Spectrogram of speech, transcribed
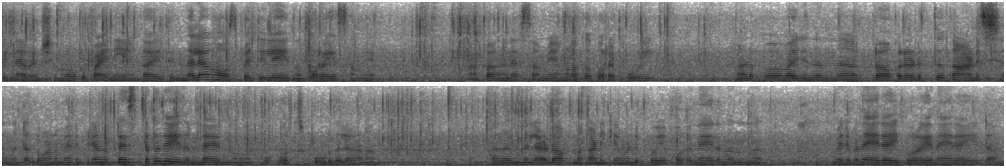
പിന്നെ റിൻഷി മോൾക്ക് പനിയൊക്കെ ആയിട്ട് ഇന്നലെ ഹോസ്പിറ്റലിലായിരുന്നു കുറേ സമയം. അപ്പോൾ അങ്ങനെ സമയങ്ങളൊക്കെ കുറേ പോയി. അവിടെ ഇപ്പോൾ വരി നിന്ന് ടോക്കൺ എടുത്ത് കാണിച്ച് എന്നിട്ടൊക്കെ വേണം വരാൻ. പിന്നെ ടെസ്റ്റൊക്കെ ചെയ്തിട്ടുണ്ടായിരുന്നു. അപ്പോൾ കുറച്ച് കൂടുതലാണ്. അത് ഇന്നലെ ഡോക്ടറിനെ കാണിക്കാൻ വേണ്ടി പോയി. കുറേ നേരം നിന്ന് വരുമ്പോൾ നേരമായി കുറേ നേരമായിട്ടാണ്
